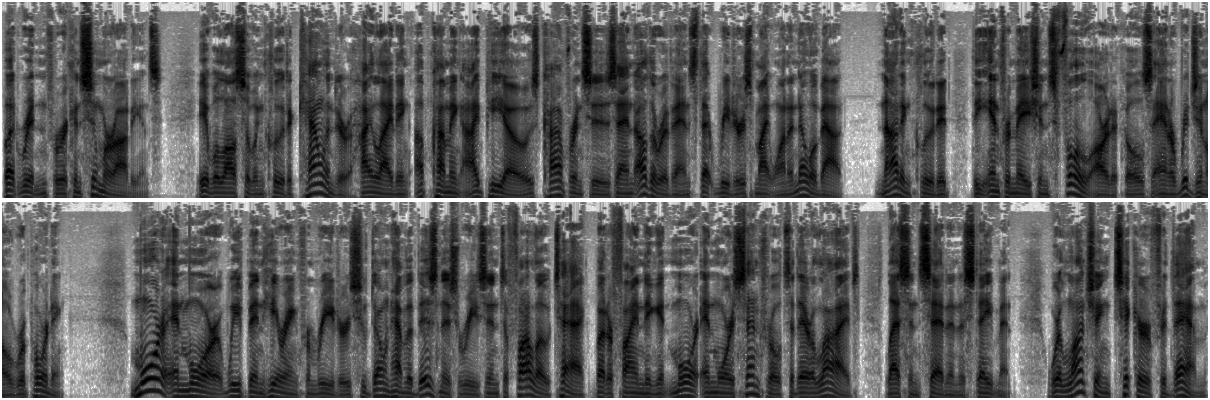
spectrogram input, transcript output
but written for a consumer audience. It will also include a calendar highlighting upcoming IPOs, conferences, and other events that readers might want to know about. Not included, the information's full articles and original reporting. More and more, we've been hearing from readers who don't have a business reason to follow tech but are finding it more and more central to their lives, Lessin said in a statement. We're launching Ticker for them,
